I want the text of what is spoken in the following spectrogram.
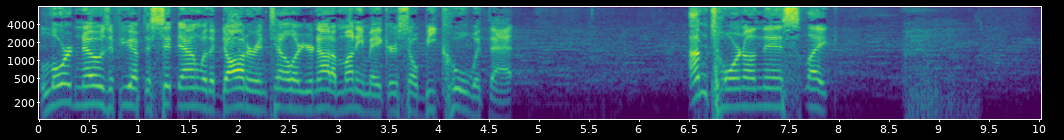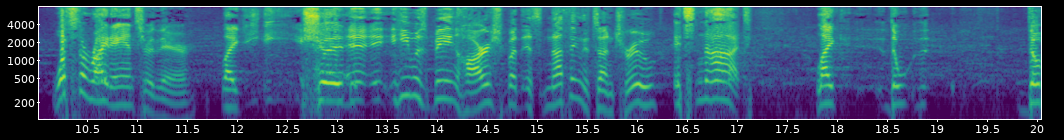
Lord knows if you have to sit down with a daughter and tell her you're not a moneymaker, so be cool with that. I'm torn on this. Like, what's the right answer there? Like, should. I- I- he was being harsh, but it's nothing that's untrue. It's not. Like, the, the,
